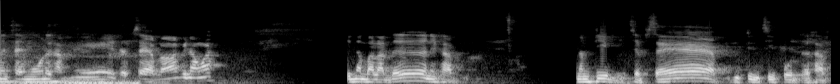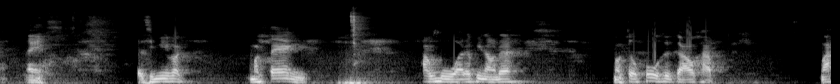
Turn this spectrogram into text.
เป็นใส่หมูนะครับนี่แซ่บๆแล้วพี่น้องวะกินน้ำบาลาเดอร์นี่ครับน้ำจิ้มแซ่บๆน้ำจิ้มซีฟู้ดนะครับนี่แต่ที่มีผักมักแต้งผักบัวเด้อพี่น้องเด้อมักโจโป้คือเกาครับมา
